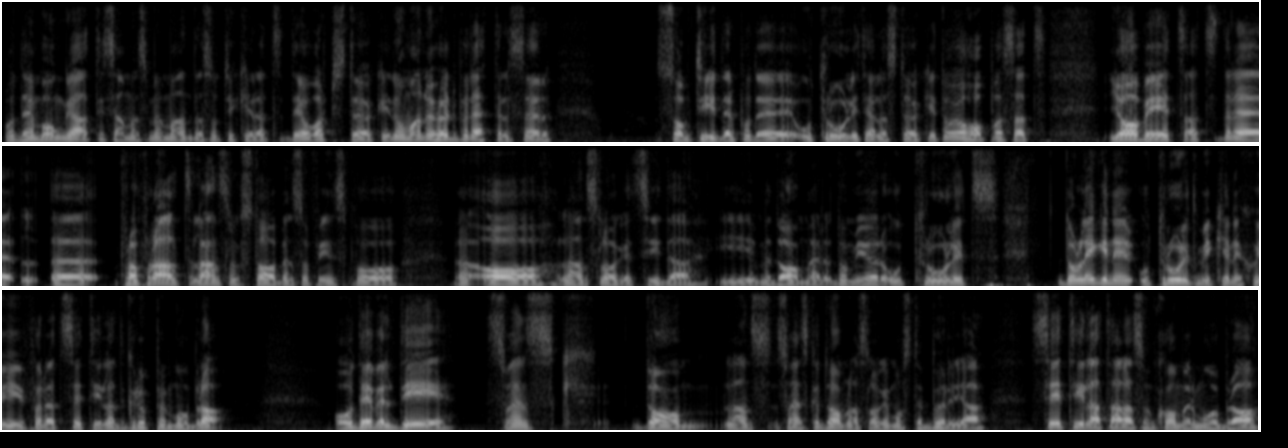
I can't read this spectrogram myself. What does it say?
Och det är många, tillsammans med Amanda, som tycker att det har varit stökigt, och man har hört berättelser som tyder på det otroligt jävla stökigt, och jag hoppas att Jag vet att det är, eh, framförallt landslagsstaben som finns på eh, A-landslagets sida i, med damer, de gör otroligt De lägger ner otroligt mycket energi för att se till att gruppen mår bra. Och det är väl det svensk damlands, svenska damlandslaget måste börja. Se till att alla som kommer mår bra,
